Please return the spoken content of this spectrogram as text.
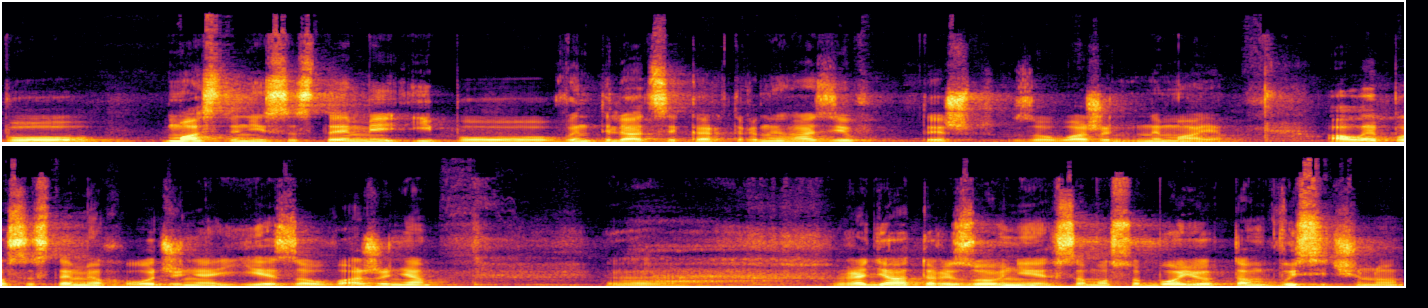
по масляній системі і по вентиляції картерних газів теж зауважень немає. Але по системі охолодження є зауваження. Е, Радіатори зовні само собою, там висічено,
